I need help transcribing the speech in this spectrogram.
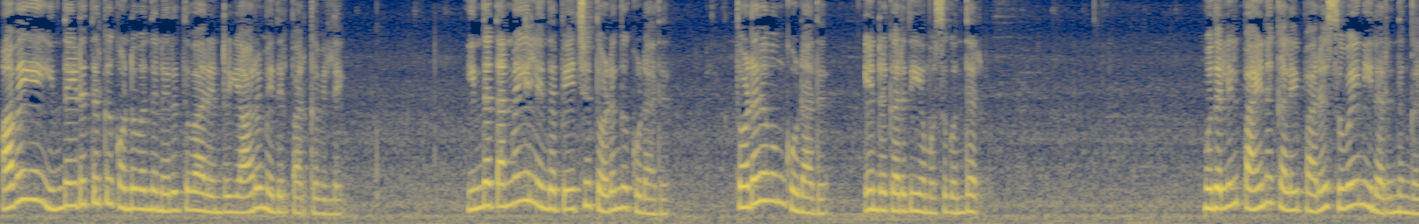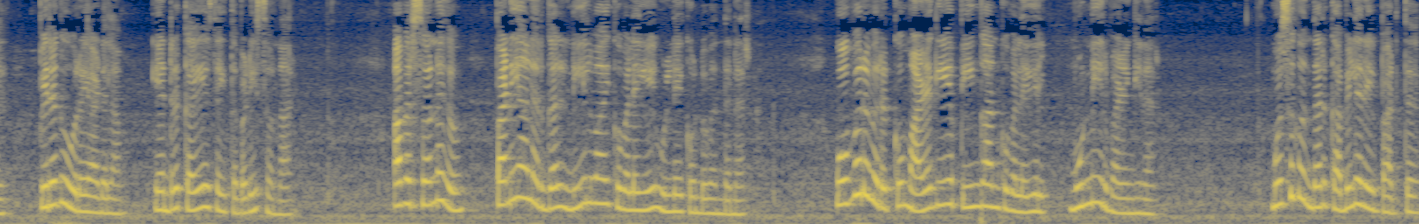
அவையை இந்த இடத்திற்கு கொண்டு வந்து நிறுத்துவார் என்று யாரும் எதிர்பார்க்கவில்லை. இந்த தன்மையில் இந்த பேச்சு தொடங்கக்கூடாது தொடரவும் கூடாது என்று கருதிய முசுகுந்தர் முதலில் பயணக்கலை பாரு சுவை நீர் அருந்துங்கள் பிறகு உரையாடலாம் என்று கையசைத்தபடி சொன்னார். அவர் சொன்னதும் பணியாளர்கள் நீள்வாய் குவலையை உள்ளே கொண்டு வந்தனர். ஒவ்வொருவருக்கும் அழகிய பீங்கான் குவளையில் முன்னீர் வழங்கினர். முசுகுந்தர் கபிலரை பார்த்து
